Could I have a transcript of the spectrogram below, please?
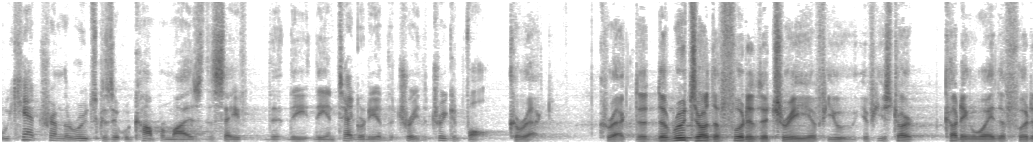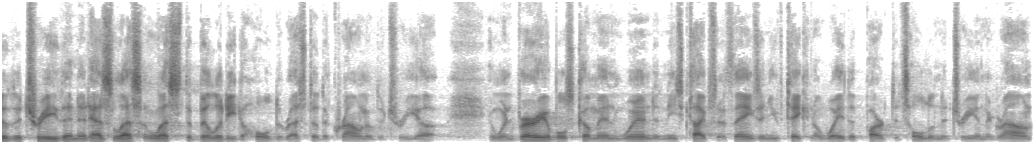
we can't trim the roots because it would compromise the safe, the, the, the integrity of the tree. The tree could fall. Correct, correct. The, the roots are the foot of the tree. If you, if you start cutting away the foot of the tree, then it has less and less stability to hold the rest of the crown of the tree up. And when variables come in, wind and these types of things, and you've taken away the part that's holding the tree in the ground,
